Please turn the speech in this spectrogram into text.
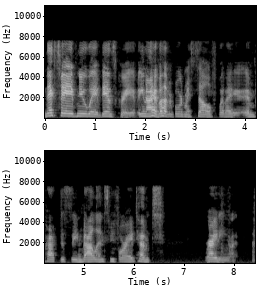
next fave, new wave, dance crave. You know, I have a hoverboard myself, but I am practicing balance before I attempt riding it.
